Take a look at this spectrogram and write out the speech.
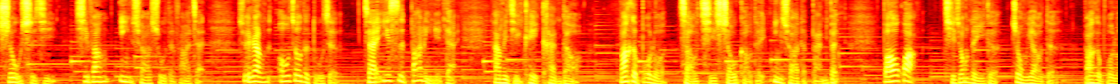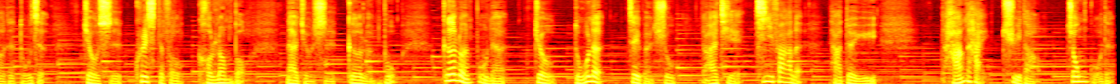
十五世纪西方印刷术的发展，所以让欧洲的读者在一四八零年代，他们已经可以看到马可波罗早期手稿的印刷的版本，包括其中的一个重要的马可波罗的读者。就是 Christopher Colombo，那就是哥伦布。哥伦布呢，就读了这本书，而且激发了他对于航海去到中国的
